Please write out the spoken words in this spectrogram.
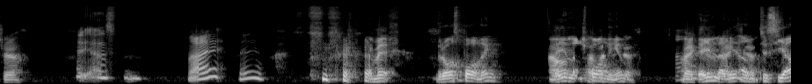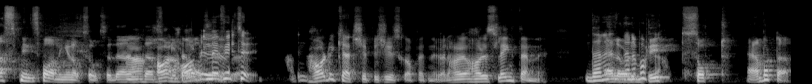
tror jag. Jag- Nej. Bra spaning. Jag gillar ja, spaningen. verkligen. Jag gillar din verkligen. entusiasm i spaningen också. också. Den, Ja, den har- har du- Har du ketchup i kylskåpet nu eller har, du- har du slängt den nu? den är, Eller den är har borta. du bytt sort? Är han borta?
